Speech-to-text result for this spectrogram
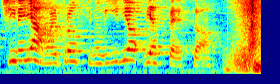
ci vediamo al prossimo video, vi aspetto.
